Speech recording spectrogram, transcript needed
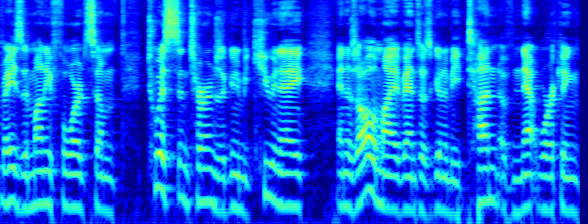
raised the money for it, some twists and turns. There's going to be Q&A, and as all of my events, there's going to be a ton of networking.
